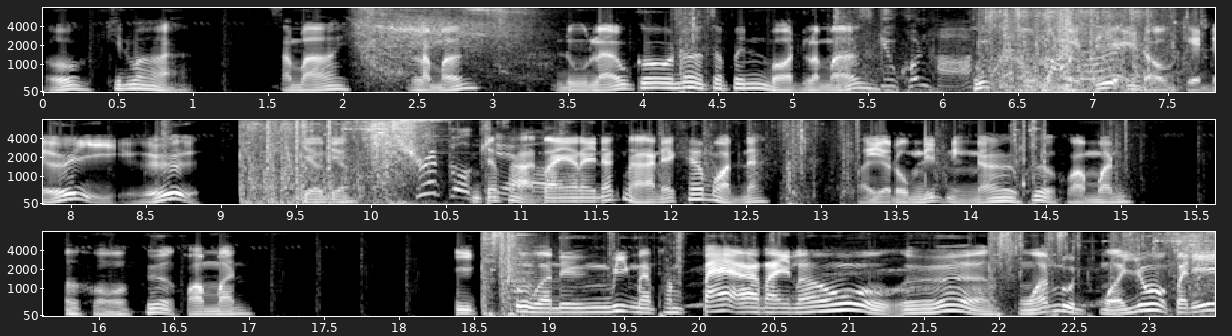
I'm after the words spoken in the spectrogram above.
โอ้คิดว่า สบายละเมิงดูแล้วก็น่าจะเป็นบอดละเมิงสกิลค้นหาทุกเขาลงไปที่ไอ้ดอกเกดเอ้ยเออเดี๋ยวเดี๋ยว Triple มันจะสะใจอะไรนักหนาเนี่ยแค่บอดนะใส่อารมณ์นิดหนึ่งนะเพื่อความมัน โอ้โหเพื่อความมัน อีกตัวหนึ่งวิ่งมาทำแปะอะไรแล้ว เออ หัวหลุดหัวโยกไปดิ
